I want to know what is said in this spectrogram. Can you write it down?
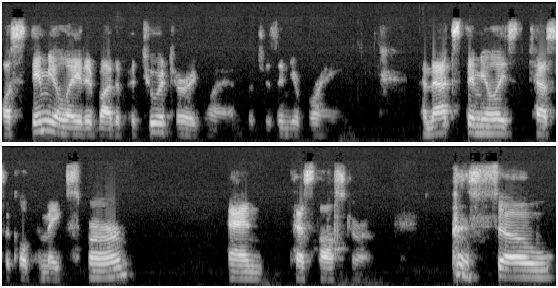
are stimulated by the pituitary gland, which is in your brain, and that stimulates the testicle to make sperm and testosterone. so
